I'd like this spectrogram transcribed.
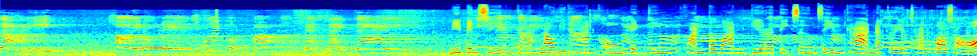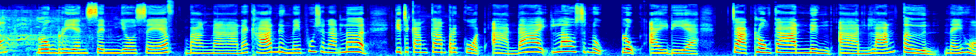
สัย คอยดูแลช่วยปกป้องและใส่ใจนี่เป็นเสียงการเล่านิทานของเด็กหญิงขวัญตะวันกีรติเสริมศิลป์ค่ะ นักเรียนชั้นป .2 โรงเรียนเซนโยเซฟ บางนานะคะหนึ่งในผู้ชนะเลิศ กิจกรรมการประกวดอ่านได้เล่าสนุกปลุกไอเดีย จากโครงการหนึ่งอ่านล้านตื่น ในหัว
